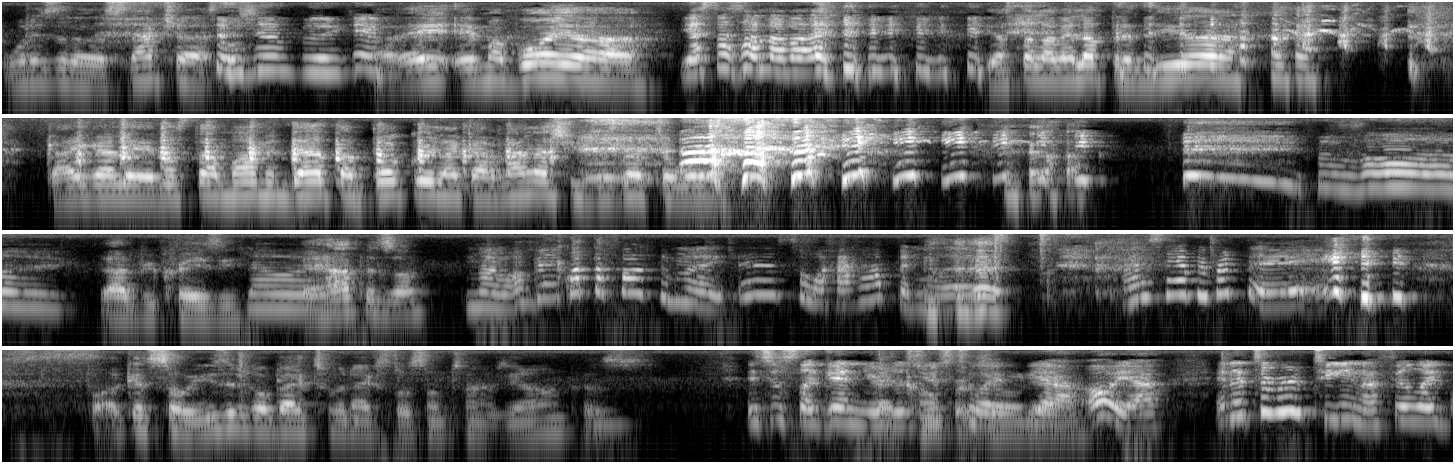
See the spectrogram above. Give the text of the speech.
what is it? A Snapchat. So like, hey, Uh, hey, hey, my boy. Uh, ya está sola, ya está la vela prendida. Cáigale. No está mom and dad tampoco. Y la carnala, she just left to work. That'd be crazy. No, It uh, happens though. No, I'm like, what the fuck? I'm like, eh, so what happened was, I just say happy birthday. Fuck, it's so easy to go back to an ex though sometimes, you know? Because it's just, again, you're just used to it. zone, yeah. yeah. Oh, yeah. And it's a routine. I feel like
